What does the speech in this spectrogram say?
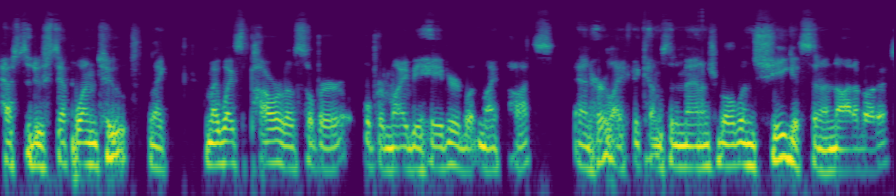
has to do step one too. Like my wife's powerless over over my behavior, about my thoughts, and her life becomes unmanageable when she gets in a knot about it.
